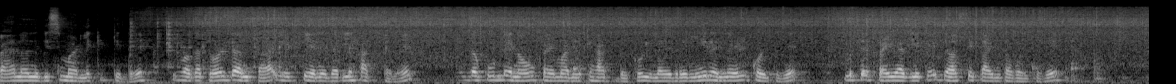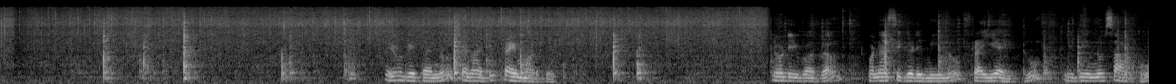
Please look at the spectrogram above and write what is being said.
ಪ್ಯಾನನ್ನು ಬಿಸಿ ಮಾಡಲಿಕ್ಕೆ ಇಟ್ಟಿದ್ದೆ. ಇವಾಗ ತೊಳೆದಂಥ ಎಟ್ಟಿಯನ್ನು ಇದರಲ್ಲಿ ಹಾಕ್ತೇನೆ. ಅದ ಕೂಡಲೇ ನಾವು ಫ್ರೈ ಮಾಡಲಿಕ್ಕೆ ಹಾಕಬೇಕು. ಇಲ್ಲದಿದ್ದರೆ ನೀರೆಲ್ಲ ಇಳ್ಕೊಳ್ತದೆ. ಮತ್ತು ಫ್ರೈ ಆಗಲಿಕ್ಕೆ ಜಾಸ್ತಿ ಟೈಮ್ ತಗೊಳ್ತದೆ. ಇವಾಗ ಇದನ್ನು ಚೆನ್ನಾಗಿ ಫ್ರೈ ಮಾಡಬೇಕು. ನೋಡಿ, ಇವಾಗ ಒಣ ಸಿಗಡಿ ಮೀನು ಫ್ರೈ ಆಯಿತು. ಇದಿನ್ನು ಸಾಕು.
